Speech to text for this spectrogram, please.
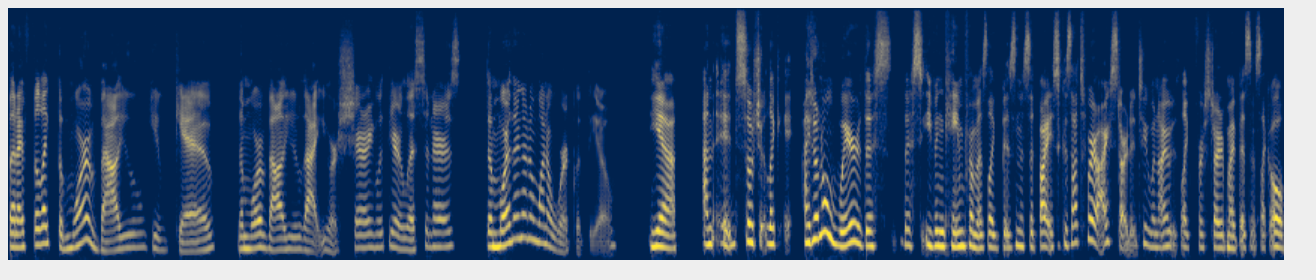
but I feel like the more value you give, the more value that you're sharing with your listeners, the more they're going to want to work with you. Yeah. And it's so true. Like eh, I don't know where this this even came from as like business advice because that's where I started too when I was like first started my business. Like oh,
